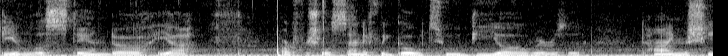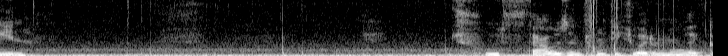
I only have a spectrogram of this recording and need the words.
DM list, and uh, yeah, Artificial Ascent. If we go to the, uh, where is it? Time Machine. 2022. I don't know, like,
